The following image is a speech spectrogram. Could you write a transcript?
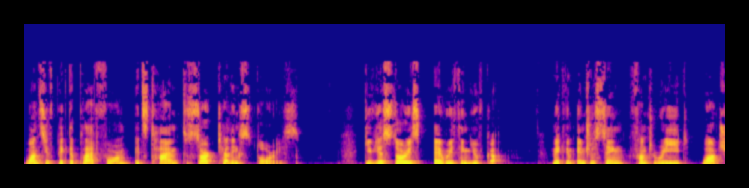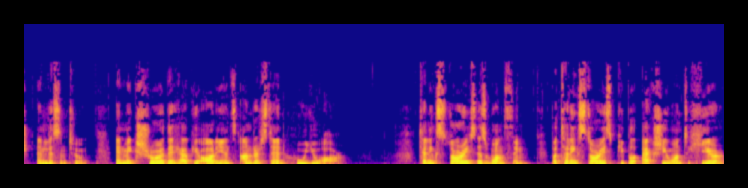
Once you've picked a platform, it's time to start telling stories. Give your stories everything you've got. Make them interesting, fun to read, watch, and listen to, and make sure they help your audience understand who you are. Telling stories is one thing, but telling stories people actually want to hear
